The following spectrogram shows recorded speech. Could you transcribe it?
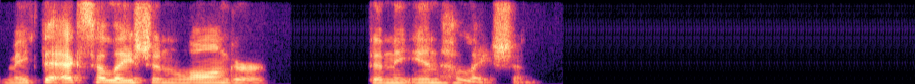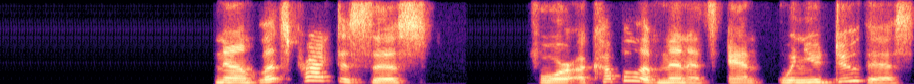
Make the exhalation longer than the inhalation. Now, let's practice this for a couple of minutes. And when you do this,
